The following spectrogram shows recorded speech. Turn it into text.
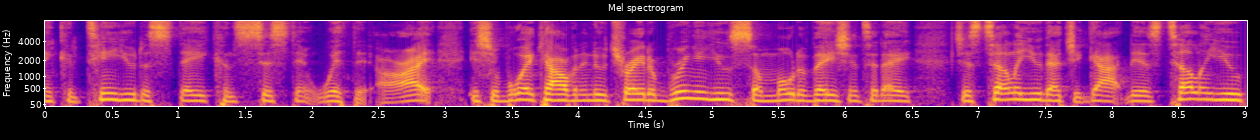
and continue to stay consistent with it. All right. It's your boy Calvin, the new trader, bringing you some motivation today. Just telling you that you got this, telling you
